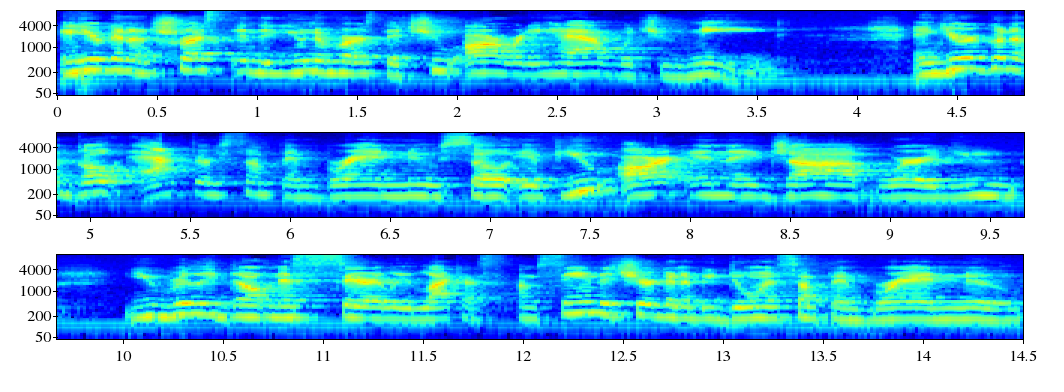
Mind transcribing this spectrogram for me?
and you're going to trust in the universe that you already have what you need. And you're going to go after something brand new. So if you are in a job where you you really don't necessarily like us. I'm seeing that you're going to be doing something brand new.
